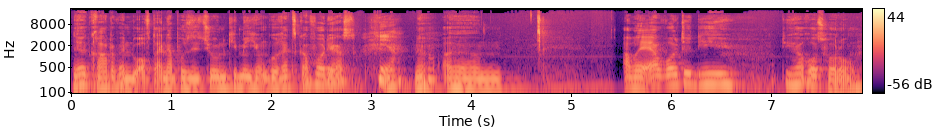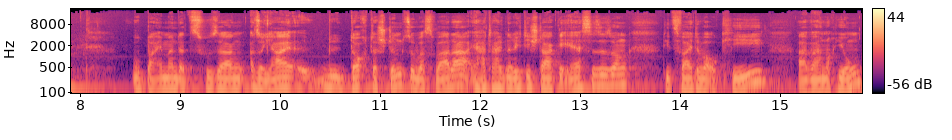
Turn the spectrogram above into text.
Ne, gerade wenn du auf deiner Position Kimmich und Goretzka vor dir hast. Ja. Ne, ähm, aber er wollte die, die Herausforderung. Wobei man dazu sagen, also ja, äh, doch, das stimmt, sowas war da. Er hatte halt eine richtig starke erste Saison. Die zweite war okay, aber war noch jung.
